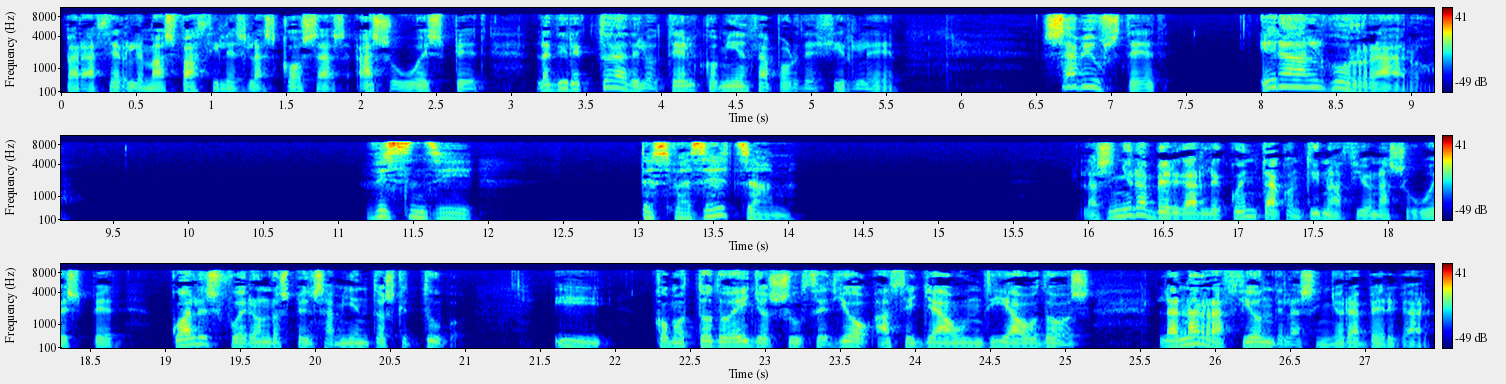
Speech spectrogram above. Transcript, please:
Para hacerle más fáciles las cosas a su huésped, la directora del hotel comienza por decirle ¿Sabe usted? Era algo raro. Wissen Sie, das war seltsam. La señora Berger le cuenta a continuación a su huésped cuáles fueron los pensamientos que tuvo. Y, como todo ello sucedió hace ya un día o dos, la narración de la señora Berger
